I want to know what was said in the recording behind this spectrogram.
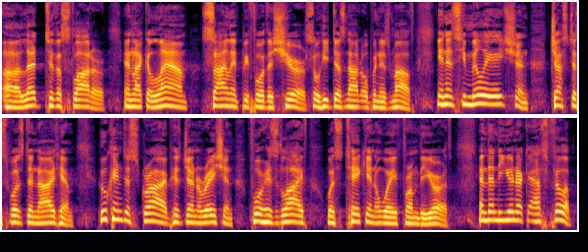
uh, led to the slaughter, and like a lamb, silent before the shearer, so he does not open his mouth. In his humiliation, justice was denied him. Who can describe his generation? For his life was taken away from the earth. And then the eunuch asked Philip,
